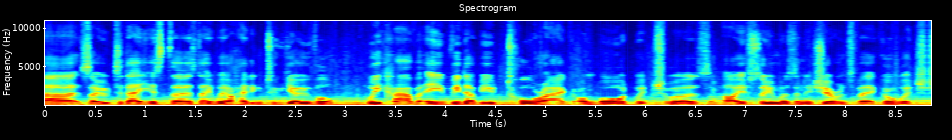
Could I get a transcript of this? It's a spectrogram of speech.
Uh, so today is Thursday, we are heading to Yeovil. We have a VW Touareg on board, which was, I assume, was an insurance vehicle, which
